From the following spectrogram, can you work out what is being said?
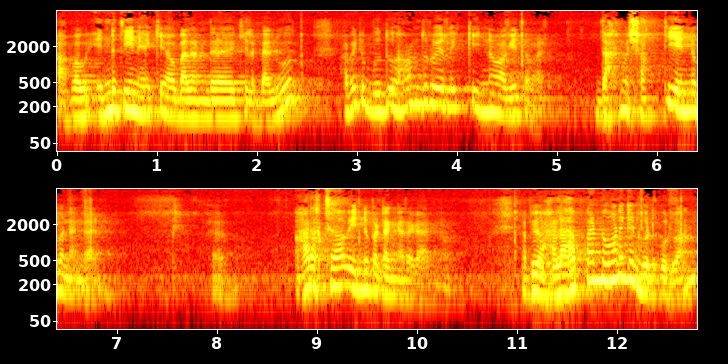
ආපහු එන්න තියෙන හැකියාව බලන්න කියලා බැලුවොත් අපිට බුදුහාමුදුරුවෝ එලික ඉන්නා වගේ තමයි. ධර්ම ශක්තිය එන්න පටන් ගන්නවා. ආරක්ෂාව එන්න පටන් අර ගන්නවා. අපි හලහපන්න ඕන කෙනෙකුට පුළුවන්.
